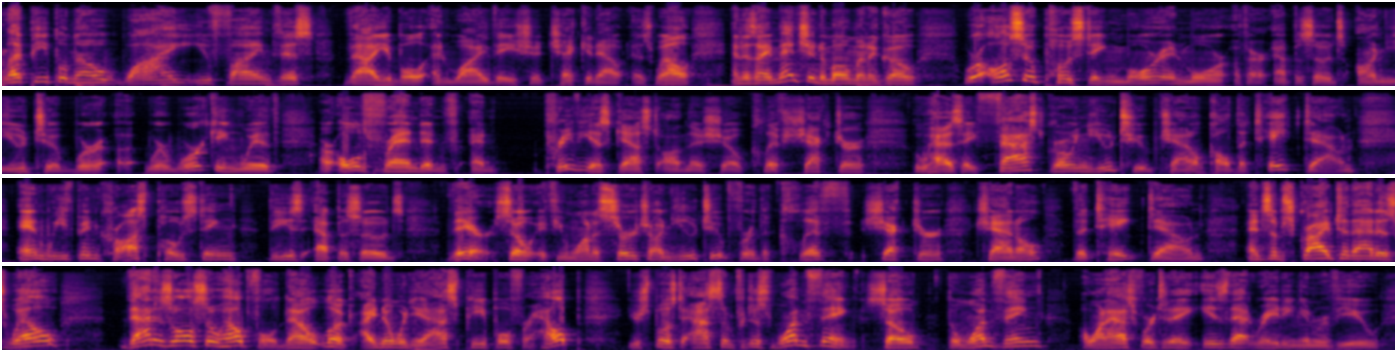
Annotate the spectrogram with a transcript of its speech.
let people know why you find this valuable and why they should check it out as well. And as I mentioned a moment ago, we're also posting more and more of our episodes on YouTube. We're uh, we're working with our old friend and and previous guest on this show, Cliff Schecter, who has a fast growing YouTube channel called The Takedown, and we've been cross posting these episodes there. So if you want to search on YouTube for the Cliff Schecter channel, The Takedown, and subscribe to that as well, that is also helpful. Now, look, I know when you ask people for help, you're supposed to ask them for just one thing. So the one thing I want to ask for today is that rating and review.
